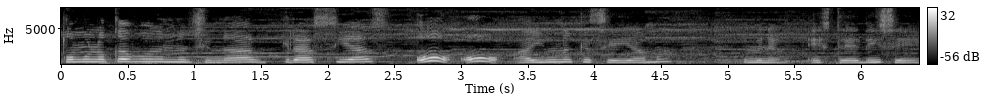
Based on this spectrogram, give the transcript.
Como lo acabo de mencionar, gracias. Oh, oh, hay una que se llama. Miren, este dice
